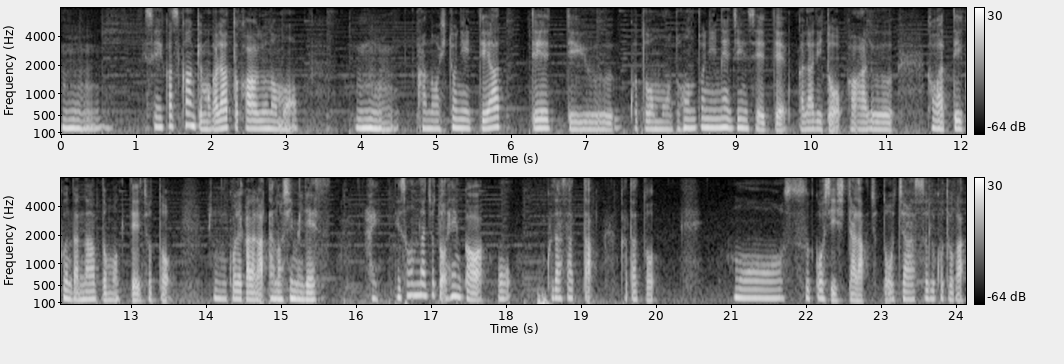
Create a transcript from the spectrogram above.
うん、生活環境もガラッと変わるのも、うん、あの人に出会ってってっていうことを思うと本当にね人生ってガラリと変わる変わっていくんだなと思ってちょっと、うん、これからが楽しみです。はい、でそんなちょっと変化をくださった方ともう少ししたらちょっとお茶することが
